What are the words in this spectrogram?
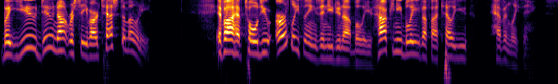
but you do not receive our testimony. If I have told you earthly things and you do not believe, how can you believe if I tell you heavenly things?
